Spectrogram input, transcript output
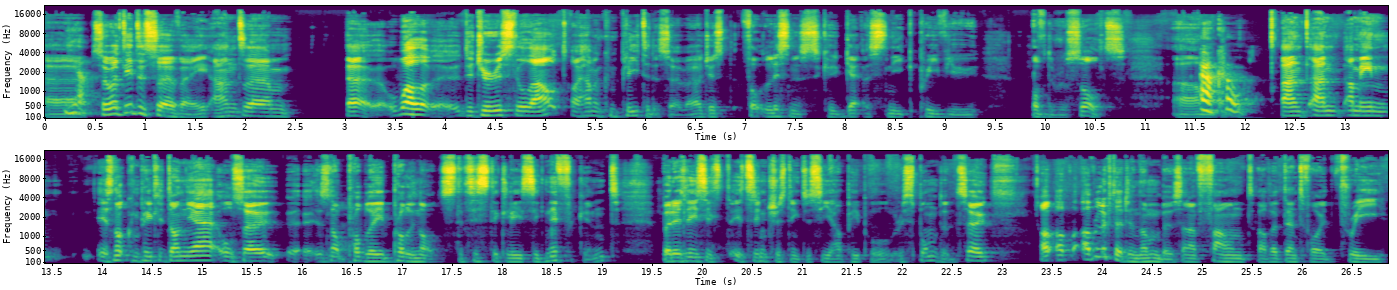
Uh, yeah. So I did a survey and. Um, uh, well, uh, the jury's still out. I haven't completed the survey. I just thought listeners could get a sneak preview of the results. Um, oh, cool. And and I mean, it's not completely done yet. Also, uh, it's not probably probably not statistically significant, but at least it's it's interesting to see how people responded. So, I've, I've looked at the numbers and I've found I've identified three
